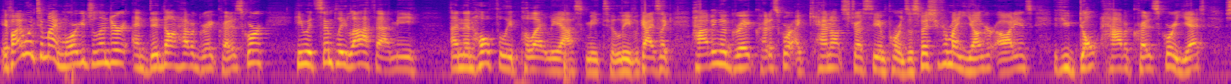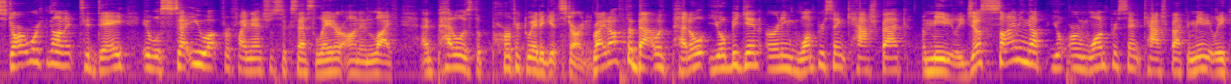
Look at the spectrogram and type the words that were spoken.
If I went to my mortgage lender and did not have a great credit score, he would simply laugh at me and then hopefully politely ask me to leave. Guys, like having a great credit score, I cannot stress the importance, especially for my younger audience. If you don't have a credit score yet, start working on it today. It will set you up for financial success later on in life. And Petal is the perfect way to get started. Right off the bat with Petal, you'll begin earning 1% cash back immediately. Just signing up, you'll earn 1% cash back immediately.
